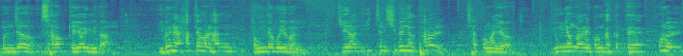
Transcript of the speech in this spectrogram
먼저 사업 개요입니다. 이번에 확장을 한 동대구역은 지난 2011년 8월 착공하여 6년간의 공사 끝에 오늘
